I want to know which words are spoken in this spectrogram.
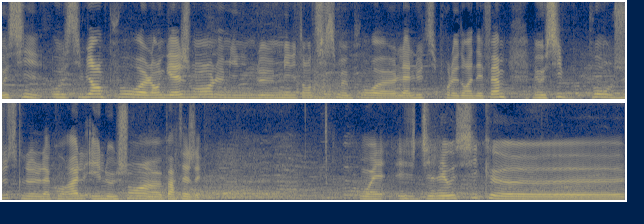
Aussi, bien pour l'engagement, le, mil- le militantisme, pour la lutte pour les droits des femmes, mais aussi pour juste la chorale et le chant partagé. Ouais, et je dirais aussi que,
